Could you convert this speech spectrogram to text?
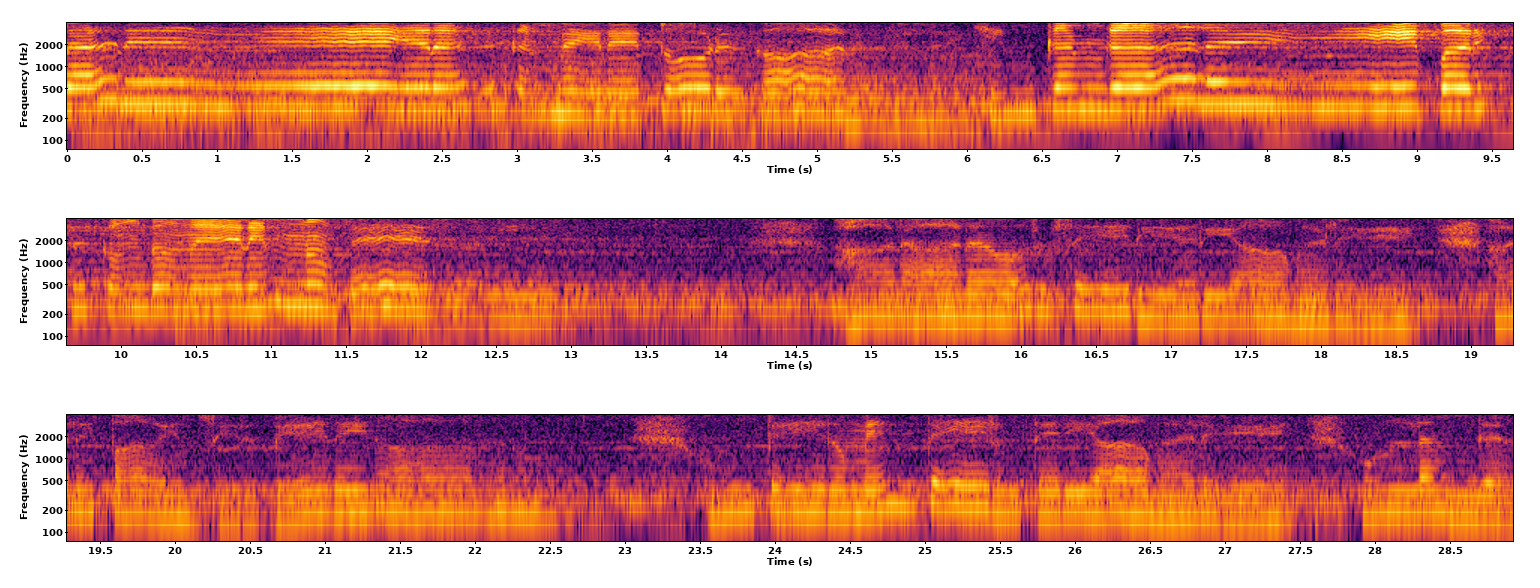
கண்ணாலனே எனது கண்ணை நேற்றோடு காணவில்லை. என் கண்களை பறித்து கொண்டுமே நின்னும் பேசவில்லை. ஆனான ஒரு செய்தி அறியாமலே அலைப்பாயும் சிறு பேதை நானும். உன் பேரும் என் பேரும் தெரியாமலே உள்ளங்கள்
